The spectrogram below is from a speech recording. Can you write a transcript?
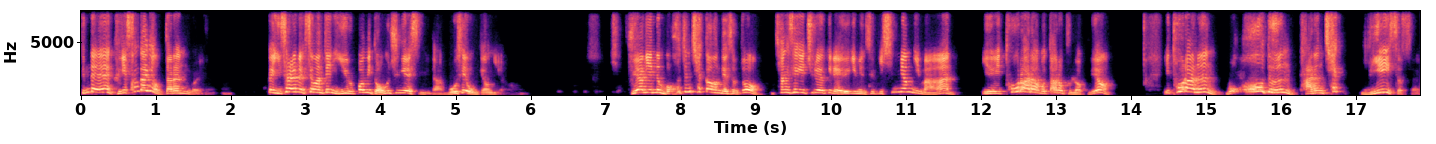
근데 그게 상당히 없다라는 거예요. 그러니까 이스라엘 백성한테는 이 율법이 너무 중요했습니다. 모세 오경이요. 구약에 있는 모든 책 가운데서도 창세기, 출애굽기, 레위기, 민수기, 신명기만 이 토라라고 따로 불렀고요. 이 토라는 모든 다른 책 위에 있었어요.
